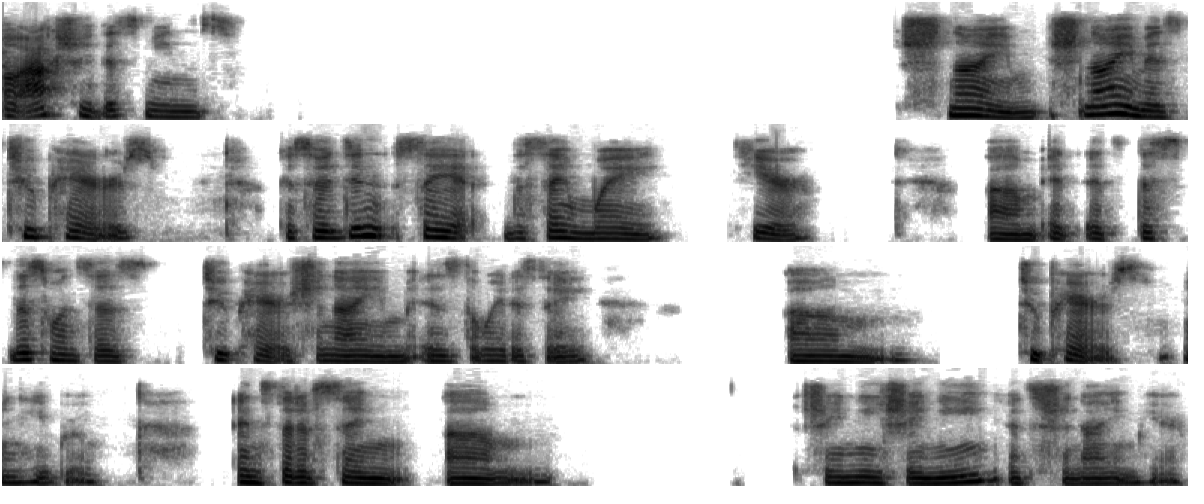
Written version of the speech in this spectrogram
Oh, actually, this means Shnaim. Shnaim is two pairs. Okay, so it didn't say it the same way here. Um, it, it's this this one says two pairs. Shnaim is the way to say um, two pairs in Hebrew. Instead of saying um, sheni sheni, it's shnaim here.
